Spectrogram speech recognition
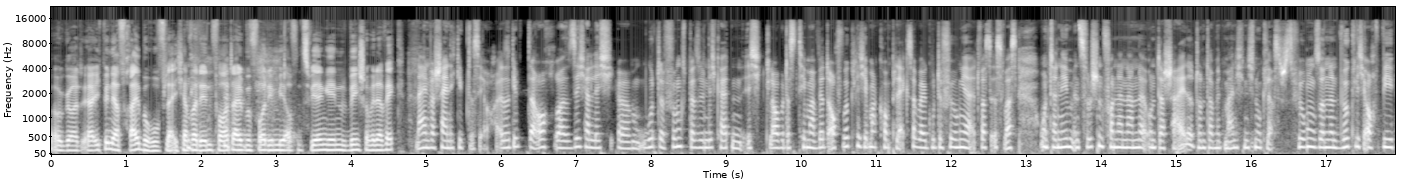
Oh Gott, ja, ich bin ja Freiberufler. Ich habe ja den Vorteil, bevor die mir auf den Zwirn gehen, bin ich schon wieder weg. Nein, wahrscheinlich gibt es ja auch. Also es gibt da auch äh, sicherlich ähm, gute Führungspersönlichkeiten. Ich glaube, das Thema wird auch wirklich immer komplexer, weil gute Führung ja etwas ist, was Unternehmen inzwischen voneinander unterscheidet. Und damit meine ich nicht nur klassische Führung, sondern wirklich auch, wie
